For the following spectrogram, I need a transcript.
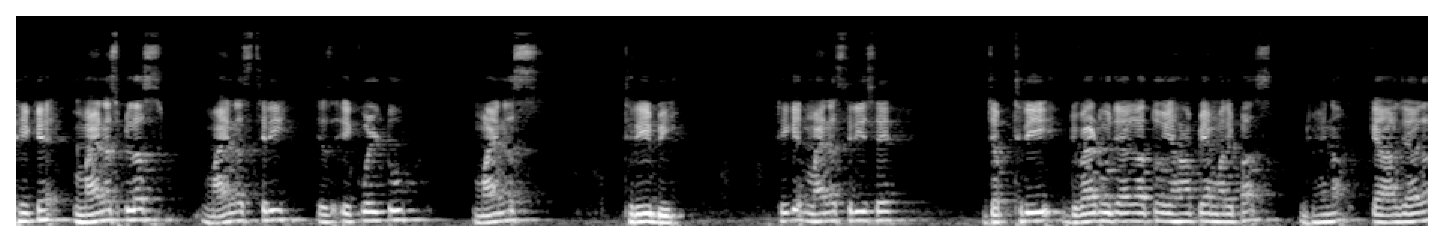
ठीक है minus plus minus three is equal to minus three b ठीक है माइनस थ्री से जब थ्री डिवाइड हो जाएगा तो यहाँ पे हमारे पास जो है ना, क्या आ जाएगा?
